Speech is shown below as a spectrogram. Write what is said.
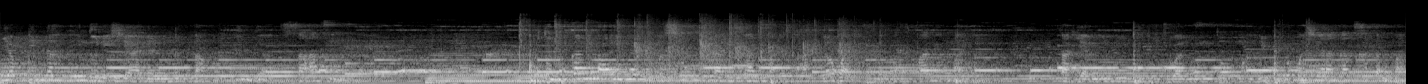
yang pindah ke Indonesia dan menetap saat ini. Pertunjukan tari ngajak lesung ditarikan pada saat gawai selepas panen padi. Tarian ini bertujuan untuk menghibur masyarakat setempat.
